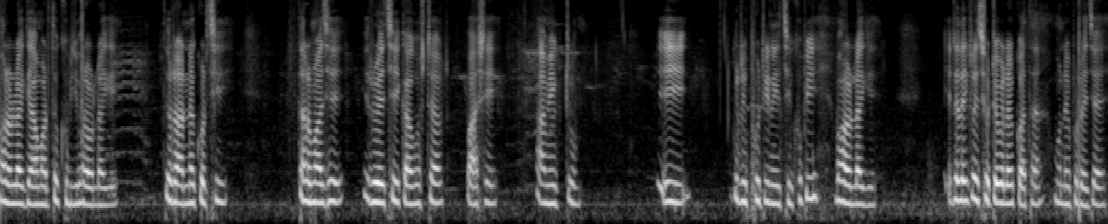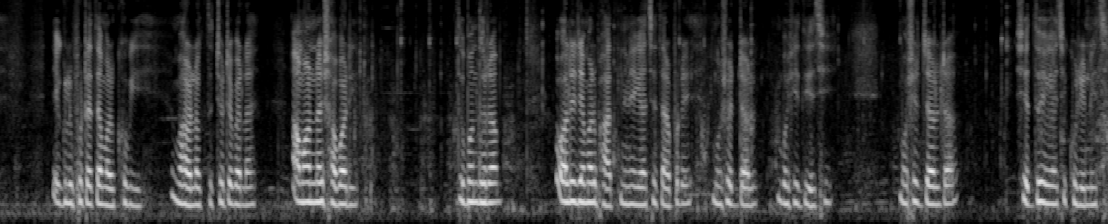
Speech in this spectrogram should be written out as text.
ভালো লাগে? আমার তো খুবই ভালো লাগে। তো রান্না করছি। তার মাঝে রয়েছে এই কাগজটার পাশে আমি একটু এইগুলি ফুটিয়ে নিয়েছি, খুবই ভালো লাগে। এটা দেখলে ছোটোবেলার কথা মনে পড়ে যায়। এগুলি ফোটাতে আমার খুবই ভালো লাগতো ছোটোবেলায়। আমার নয়, সবারই। তো বন্ধুরা অলরেডি আমার ভাত নেমে গেছে, তারপরে মুসুর ডাল বসিয়ে দিয়েছি। মুসুর ডালটা সেদ্ধ হয়ে গেছে, খুঁড়ে নিয়েছি।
